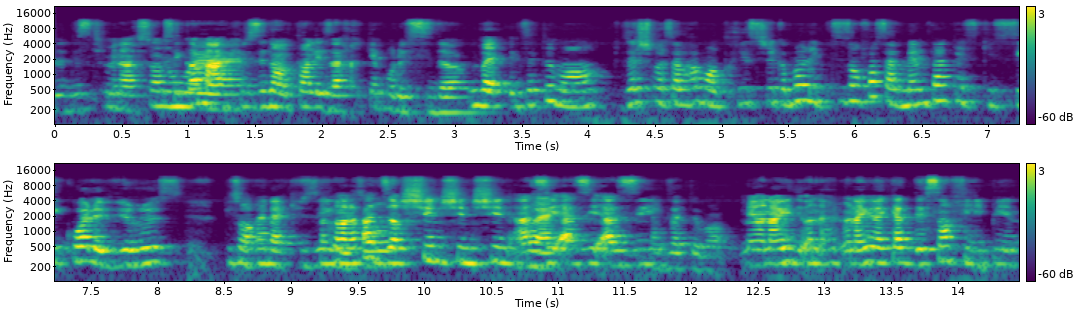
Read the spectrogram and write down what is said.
de discrimination. C'est Ouais. comme accuser dans le temps les Africains pour le sida. Ben, exactement. Puis là, je trouve ça vraiment triste. Je sais comment les petits enfants savent même pas qu'est-ce que c'est quoi le virus, puis ils sont en train d'accuser. On n'a pas de dire Chine, Chine, Chine, Asie, Ouais. Asie, Asie. Exactement. Mais on a eu, on a, on a eu un cas de décès en Philippines.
